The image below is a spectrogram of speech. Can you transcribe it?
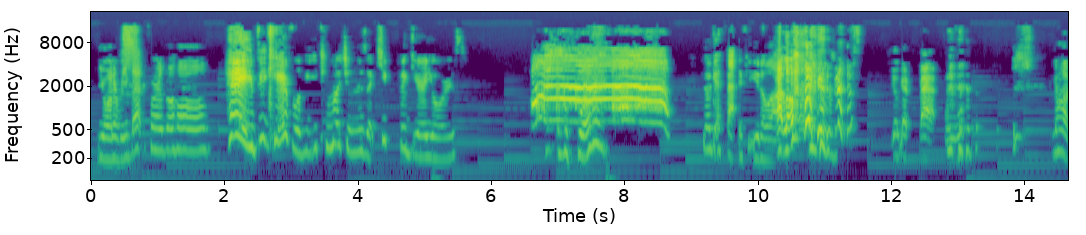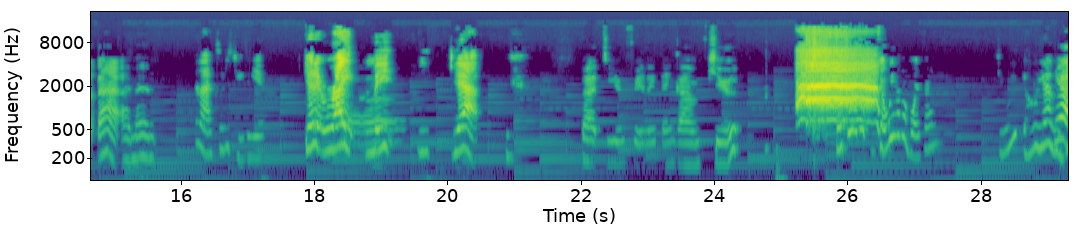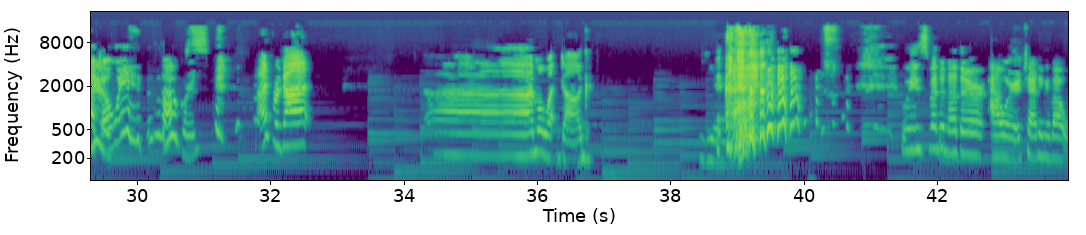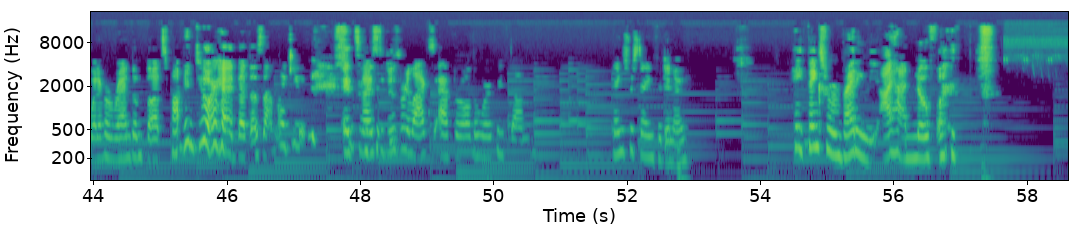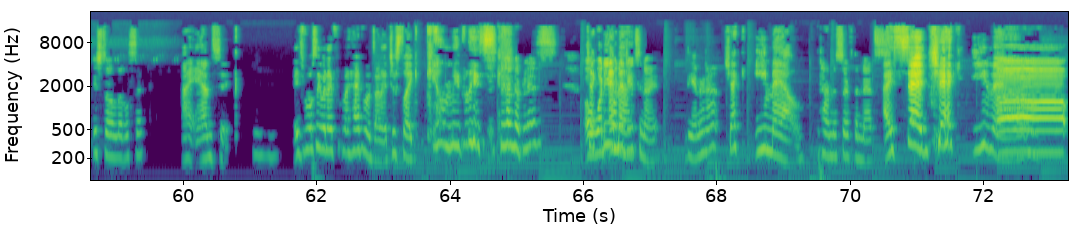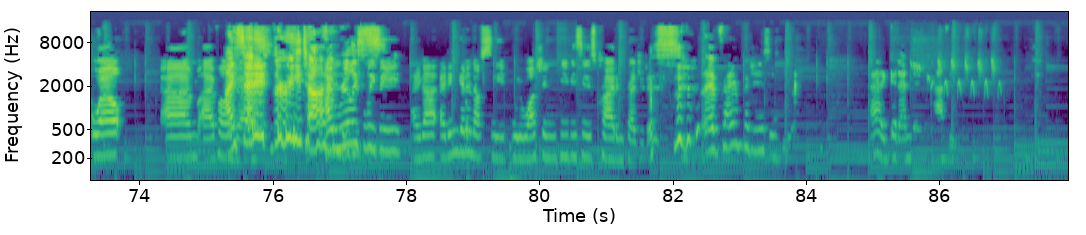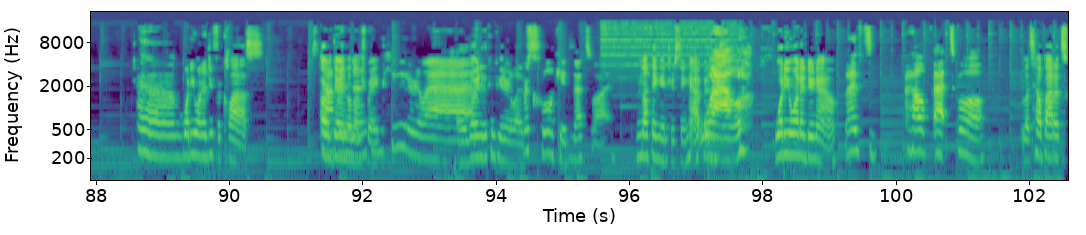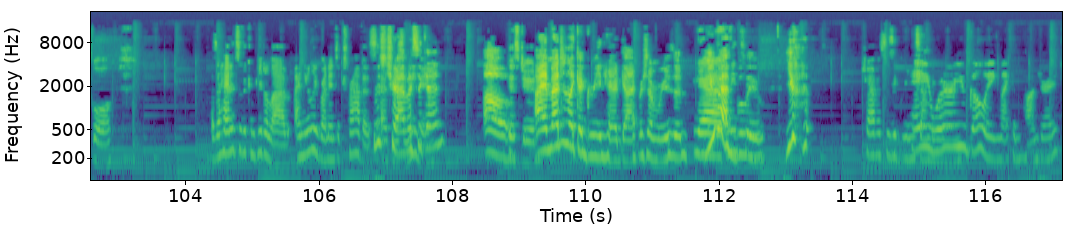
you want to read that for the whole Hey, be careful if you eat too much and lose that cute figure of yours. Ah! What? You'll get fat if you eat a lot. I love you You'll get fat. Not that, I meant. Relax, I'm just teasing you. Get it right, uh, mate. Yeah. But do you really think I'm cute? Ah! Don't, you a- don't we have a boyfriend? Do we? Oh yeah, we Yeah, do. don't we? This is awkward. I forgot. Uh, I'm a wet dog. Yeah. We spend another hour chatting about whatever random thoughts pop into our head that does sound like you. It's nice to just relax after all the work we've done. Thanks for staying for dinner. Hey, thanks for inviting me. I had no fun. You're still a little sick? I am sick. Mm-hmm. It's mostly when I put my headphones on. It's just like, kill me, please. Kinda bliss. Oh, what do you want to do tonight? The internet? Check email. Time to surf the nets. I said check email. Uh, well, um, I apologize. I said it three times. I'm really sleepy. I got, I didn't get enough sleep. We were watching BBC's Pride and Prejudice. Uh, Pride and Prejudice is. good. I had a good ending. Um, what do you want to do for class? Or during in the lunch break? Computer Oh, lab. we're going to the computer labs. We're cool kids. That's why. Nothing interesting happened. Wow. What do you want to do now? Let's help at school. Let's help out at school. As I head into the computer lab, I nearly run into Travis. Who's Travis again? Oh, This dude. I imagine like a green-haired guy for some reason. yeah, you have me blue. too. You. Travis is a green. Hey, sounding where are you going, my compadre?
